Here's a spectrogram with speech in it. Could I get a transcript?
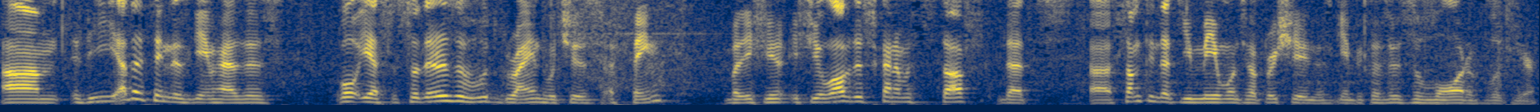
Um, the other thing this game has is, well yes, so there is a loot grind which is a thing but if you if you love this kind of stuff, that's uh, something that you may want to appreciate in this game because there's a lot of loot here.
